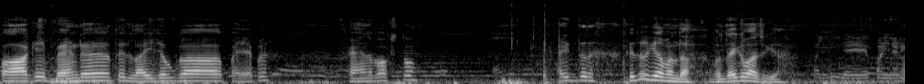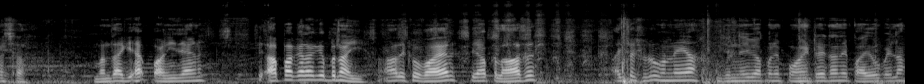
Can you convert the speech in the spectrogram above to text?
ਪਾ ਕੇ ਬੈਂਡ ਤੇ ਲਾਈ ਜਾਊਗਾ ਪਾਈਪ ਫੈਨ ਬਾਕਸ ਤੋਂ। ਇੱਧਰ ਕਿੱਧਰ ਗਿਆ ਬੰਦਾ? ਬੰਦਾ ਹੀ ਗਵਾਚ ਗਿਆ। ਅੱਛਾ। ਬੰਦਾ ਗਿਆ ਪਾਣੀ ਲੈਣ। ਤੇ ਆਪਾਂ ਕਰਾਂਗੇ ਬਣਾਈ। ਆਹ ਦੇਖੋ ਵਾਇਰ ਤੇ ਆ ਪਲਾਸ। ਇੱਥੇ ਸ਼ੁਰੂ ਹੁੰਨੇ ਆ। ਜਿੰਨੇ ਵੀ ਆਪਣੇ ਪੁਆਇੰਟ ਇਹਨਾਂ ਨੇ ਪਾਇਓ ਪਹਿਲਾਂ।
